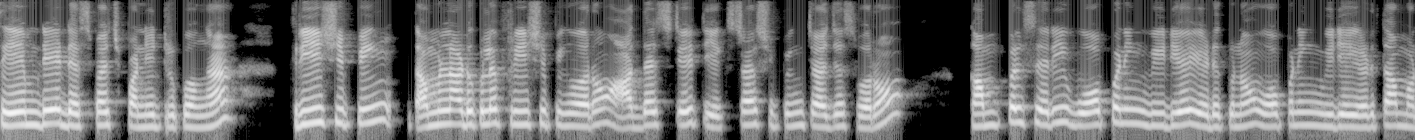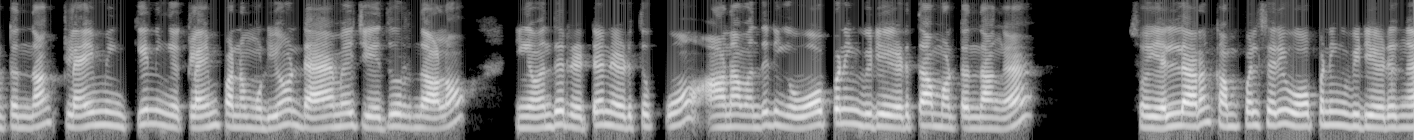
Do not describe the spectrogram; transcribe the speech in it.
சேம் டே டெஸ்பேச் பண்ணிட்டு இருக்கோங்க. ஃப்ரீ ஷிப்பிங் தமிழ்நாடுக்குள்ளே ஃப்ரீ ஷிப்பிங் வரும். Other state extra shipping charges வரும். கம்பல்சரி ஓப்பனிங் வீடியோ எடுக்கணும். ஓப்பனிங் வீடியோ எடுத்தால் மட்டும்தான் கிளைமிங்க்கு நீங்கள் கிளைம் பண்ண முடியும். டேமேஜ் எது இருந்தாலும் நீங்கள் வந்து ரிட்டர்ன் எடுத்துக்குவோம். ஆனால் வந்து நீங்கள் ஓப்பனிங் வீடியோ எடுத்தால் மட்டும்தாங்க. ஸோ எல்லாரும் கம்பல்சரி ஓப்பனிங் வீடியோ எடுங்க.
